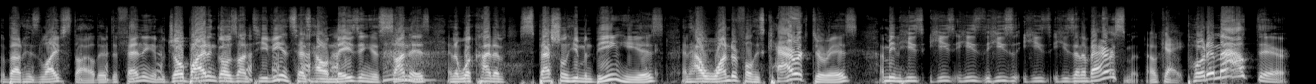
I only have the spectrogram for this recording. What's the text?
about his lifestyle. They're defending him. Joe Biden goes on TV and says how amazing his son is and what kind of special human being he is and how wonderful his character is. I mean, he's he's he's he's he's he's an embarrassment. Okay. Put him out there.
